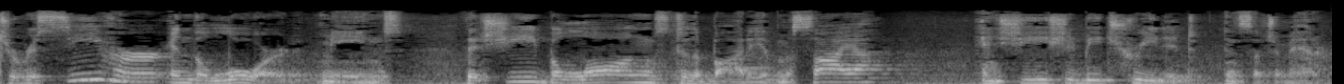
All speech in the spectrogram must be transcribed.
To receive her in the Lord means that she belongs to the body of Messiah and she should be treated in such a manner.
